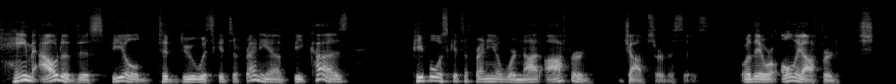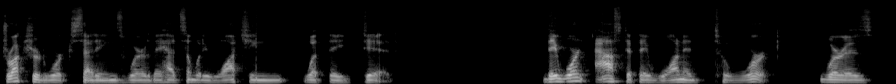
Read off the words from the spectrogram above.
came out of this field to do with schizophrenia because people with schizophrenia were not offered job services or they were only offered structured work settings where they had somebody watching what they did. They weren't asked if they wanted to work, whereas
